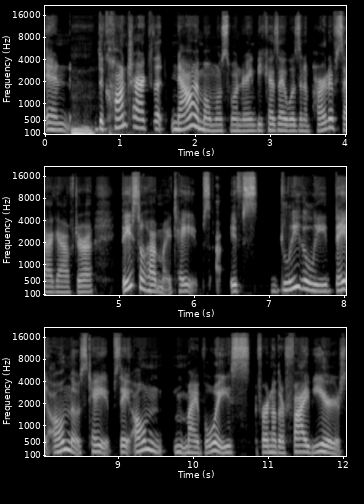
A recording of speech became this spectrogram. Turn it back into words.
And mm. the contract that now I'm almost wondering because I wasn't a part of SAG AFTRA, they still have my tapes. Uh, if legally they own those tapes, they own my voice for another five years.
